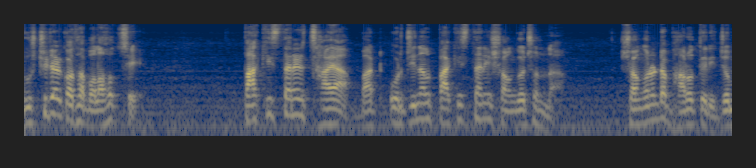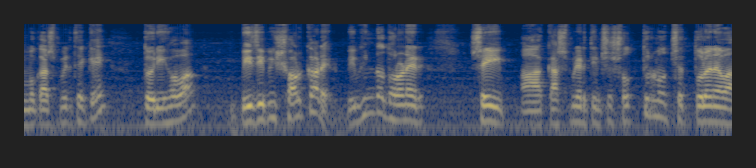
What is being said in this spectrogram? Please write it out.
গোষ্ঠীটার কথা বলা হচ্ছে পাকিস্তানের ছায়া বাট অরিজিনাল পাকিস্তানি সংগঠন না। সংগঠনটা ভারতেরই, জম্মু কাশ্মীর থেকে তৈরি হওয়া বিজেপি সরকারের বিভিন্ন ধরনের সেই কাশ্মীরের তিনশো সত্তর অনুচ্ছেদ তুলে নেওয়া,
